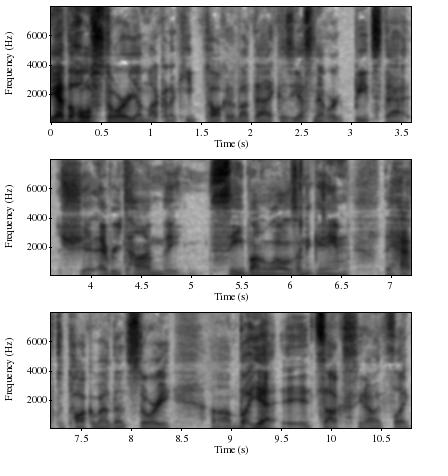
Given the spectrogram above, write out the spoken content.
had the whole story. I'm not gonna keep talking about that because Yes Network beats that shit every time they see Banuelos in a game. They have to talk about that story. Uh, but yeah, it, it sucks. You know, it's like,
